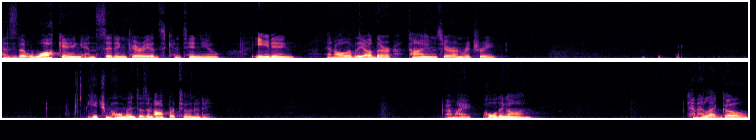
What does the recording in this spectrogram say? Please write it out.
as the walking and sitting periods continue, eating, and all of the other times here on retreat, Each moment is an opportunity. Am I holding on? Can I let go?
